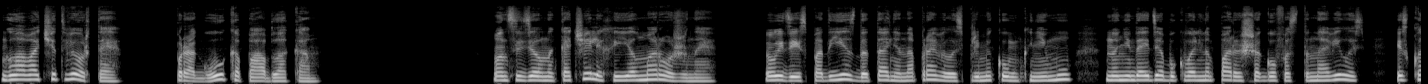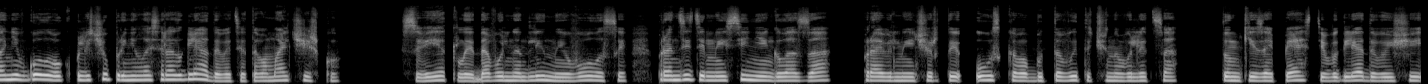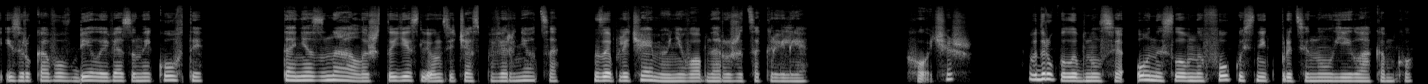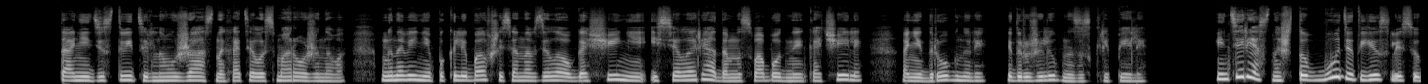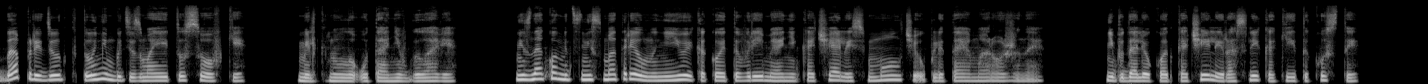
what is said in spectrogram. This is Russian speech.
Глава четвертая. Прогулка по облакам. Он сидел на качелях и ел мороженое. Выйдя из подъезда, Таня направилась прямиком к нему, но, не дойдя буквально пары шагов, остановилась и, склонив голову к плечу, принялась разглядывать этого мальчишку. Светлые, довольно длинные волосы, пронзительные синие глаза, правильные черты узкого, будто выточенного лица, тонкие запястья, выглядывающие из рукавов белой вязаной кофты. Таня знала, что если он сейчас повернется, за плечами у него обнаружатся крылья. «Хочешь?» Вдруг улыбнулся он и, словно фокусник, протянул ей лакомку. Тане действительно ужасно хотелось мороженого. Мгновение поколебавшись, она взяла угощение и села рядом на свободные качели. Они дрогнули и дружелюбно заскрипели. Интересно, что будет, если сюда придет кто-нибудь из моей тусовки? Мелькнуло у Тани в голове. Незнакомец не смотрел на нее, и какое-то время они качались, молча уплетая мороженое. Неподалеку от качелей росли какие-то кусты.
